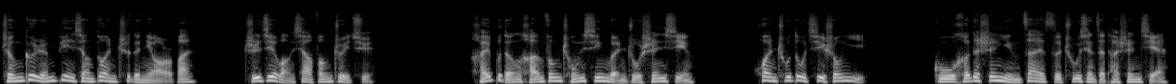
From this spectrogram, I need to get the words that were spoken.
整个人便像断翅的鸟儿般，直接往下方坠去。还不等寒风重新稳住身形，唤出斗气双翼，古河的身影再次出现在他身前。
